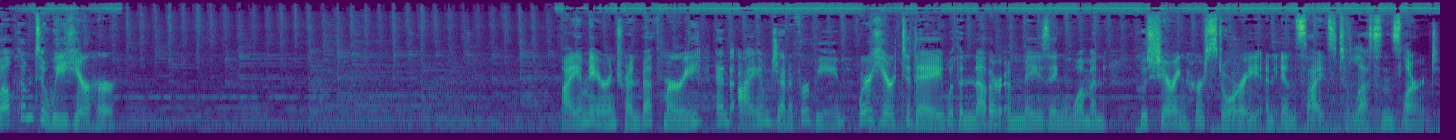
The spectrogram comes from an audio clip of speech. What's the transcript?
Welcome to We Hear Her. I am Erin Trenbeth Murray. And I am Jennifer Bean. We're here today with another amazing woman who's sharing her story and insights to lessons learned.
